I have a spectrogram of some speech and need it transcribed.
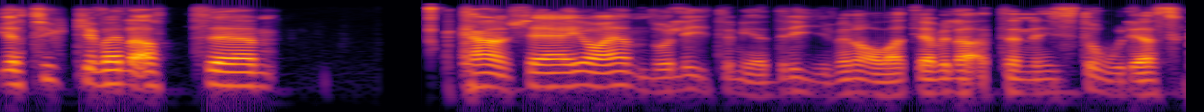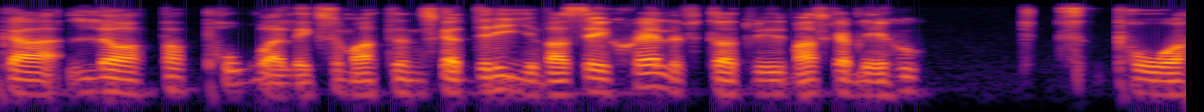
jag tycker väl att eh, kanske är jag ändå lite mer driven av att jag vill att en historia ska löpa på, liksom att den ska driva sig självt och att vi, man ska bli hooked på,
